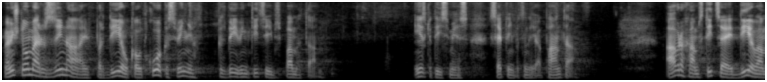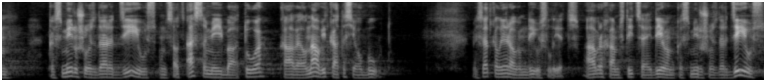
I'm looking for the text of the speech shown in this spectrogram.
Vai viņš tomēr zināja par dievu kaut ko, kas, viņa, kas bija viņa ticības pamatā? Ieskatīsimies 17. pantā. Abrahāms ticēja Dievam, kas mirušos dara dzīvus un sauc esamībā to, kā vēl nav, it kā tas jau būtu. Mēs atkal ieraugām divas lietas. Abrahāms ticēja Dievam, kas mirušos dara dzīvus,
